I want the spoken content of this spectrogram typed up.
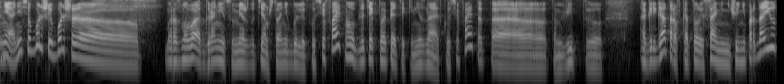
не, они все больше и больше э, размывают границу между тем, что они были classified. Ну, для тех, кто опять-таки не знает, classified это э, там, вид э, агрегаторов, которые сами ничего не продают,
